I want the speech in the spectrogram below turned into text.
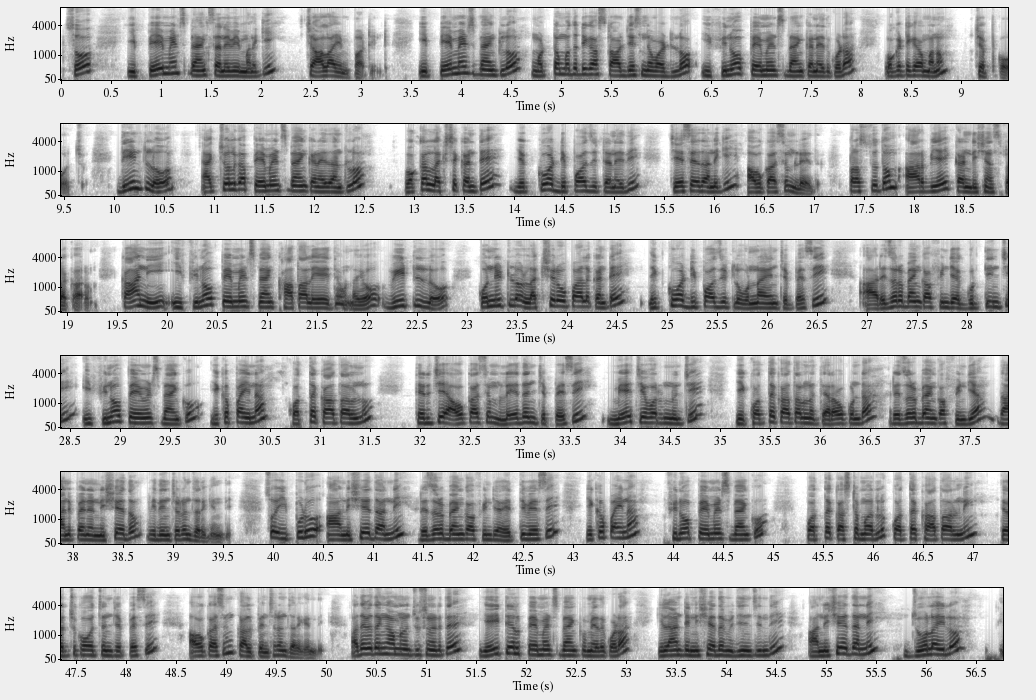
సో ఈ పేమెంట్స్ బ్యాంక్స్ అనేవి మనకి చాలా ఇంపార్టెంట్. ఈ పేమెంట్స్ బ్యాంక్లో మొట్టమొదటిగా స్టార్ట్ చేసిన వాటిలో ఈ ఫినో పేమెంట్స్ బ్యాంక్ అనేది కూడా ఒకటిగా మనం చెప్పుకోవచ్చు. దీంట్లో యాక్చువల్గా పేమెంట్స్ బ్యాంక్ అనే దాంట్లో ఒక లక్ష కంటే ఎక్కువ డిపాజిట్ అనేది చేసేదానికి అవకాశం లేదు. ప్రస్తుతం ఆర్బీఐ కండిషన్స్ ప్రకారం. కానీ ఈ ఫినో పేమెంట్స్ బ్యాంక్ ఖాతాలు ఏవైతే ఉన్నాయో వీటిల్లో కొన్నిట్లో లక్ష రూపాయల కంటే ఎక్కువ డిపాజిట్లు ఉన్నాయని చెప్పేసి ఆ రిజర్వ్ బ్యాంక్ ఆఫ్ ఇండియా గుర్తించి ఈ ఫినో పేమెంట్స్ బ్యాంకు ఇకపైన కొత్త ఖాతాలను తెరిచే అవకాశం లేదని చెప్పేసి మే చివరి నుంచి ఈ కొత్త ఖాతాలను తెరవకుండా రిజర్వ్ బ్యాంక్ ఆఫ్ ఇండియా దానిపైన నిషేధం విధించడం జరిగింది. సో ఇప్పుడు ఆ నిషేధాన్ని రిజర్వ్ బ్యాంక్ ఆఫ్ ఇండియా ఎత్తివేసి ఇకపైన ఫినో పేమెంట్స్ బ్యాంకు కొత్త కస్టమర్లు కొత్త ఖాతాలని తెరుచుకోవచ్చని చెప్పేసి అవకాశం కల్పించడం జరిగింది. అదేవిధంగా మనం చూసినట్లయితే ఎయిర్టెల్ పేమెంట్స్ బ్యాంకు మీద కూడా ఇలాంటి నిషేధం విధించింది. ఆ నిషేధాన్ని జూలైలో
